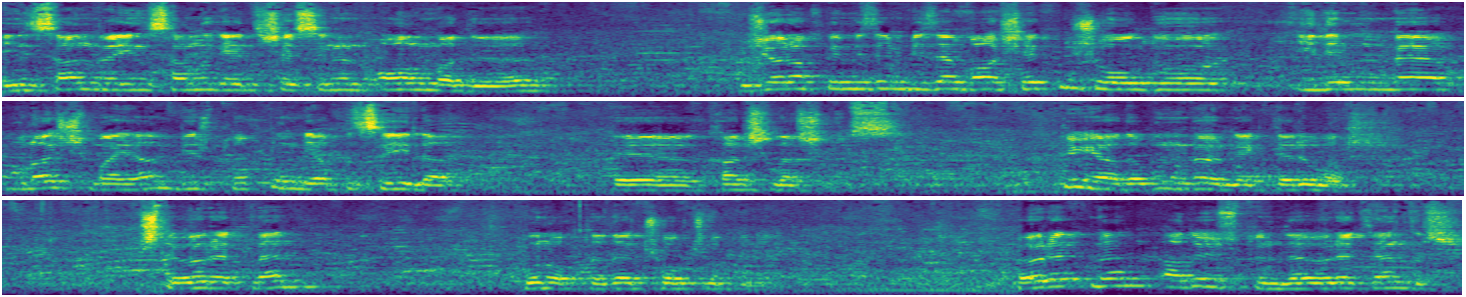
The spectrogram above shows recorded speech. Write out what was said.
insan ve insanlık endişesinin olmadığı, Yüce Rabbimizin bize bahşetmiş olduğu ilimle ulaşmayan bir toplum yapısıyla e, karşılaşırız. Dünyada bunun örnekleri var. İşte öğretmen bu noktada çok çok önemli. Öğretmen adı üstünde öğretendir.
